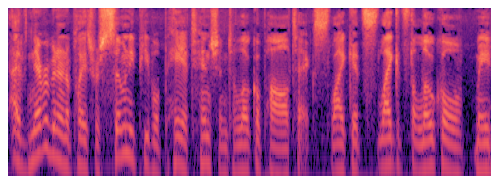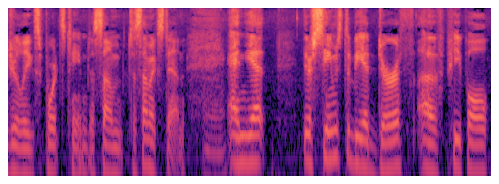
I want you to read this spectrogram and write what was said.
I've never been in a place where so many people pay attention to local politics, like it's like it's the local major league sports team to some to some extent, mm. and yet there seems to be a dearth of people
